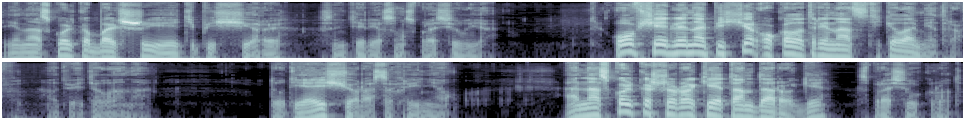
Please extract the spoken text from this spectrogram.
«И насколько большие эти пещеры?» — с интересом спросил я. «Общая длина пещер около 13 километров», — ответила она. Тут я еще раз охренел. «А насколько широкие там дороги?» — спросил Крот.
